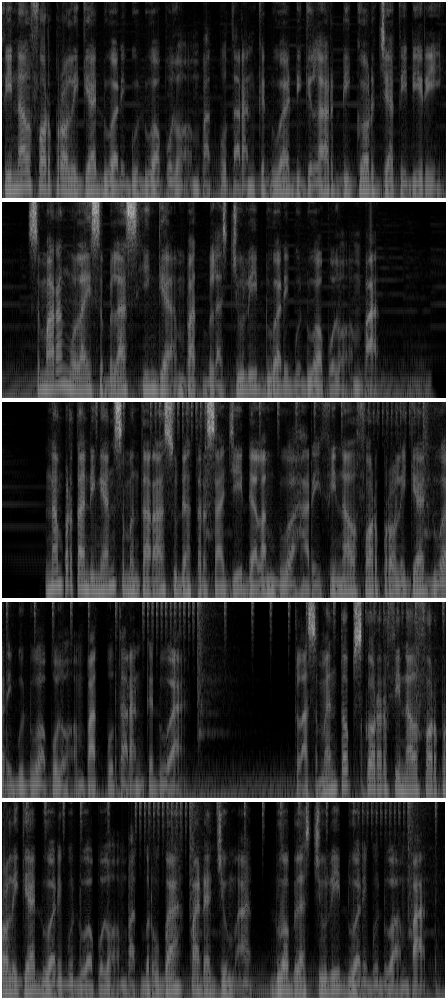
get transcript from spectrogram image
Final for Proliga 2024 putaran kedua digelar di Gor Jatidiri, Semarang mulai 11 hingga 14 Juli 2024. Enam pertandingan sementara sudah tersaji dalam dua hari final for Proliga 2024 putaran kedua. Klasemen top scorer final for Proliga 2024 berubah pada Jumat, 12 Juli 2024.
